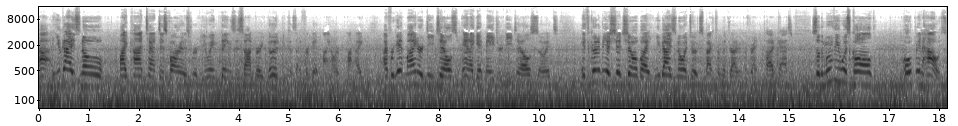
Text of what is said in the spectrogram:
uh, you guys know my content as far as reviewing things is not very good because I forget minor I, I forget minor details and I get major details. So it's it's going to be a shit show, but you guys know what to expect from the Driving with Randy podcast. So the movie was called Open House.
